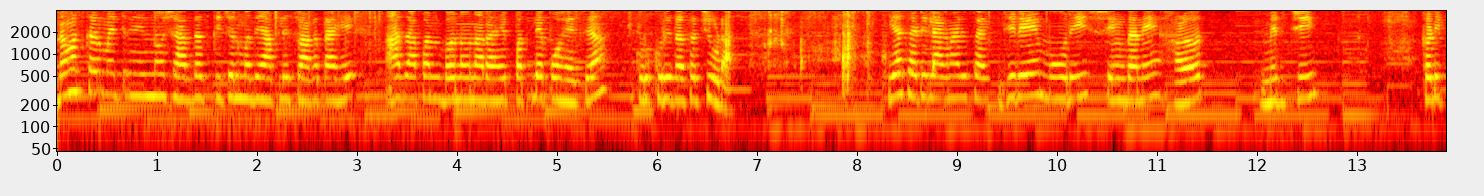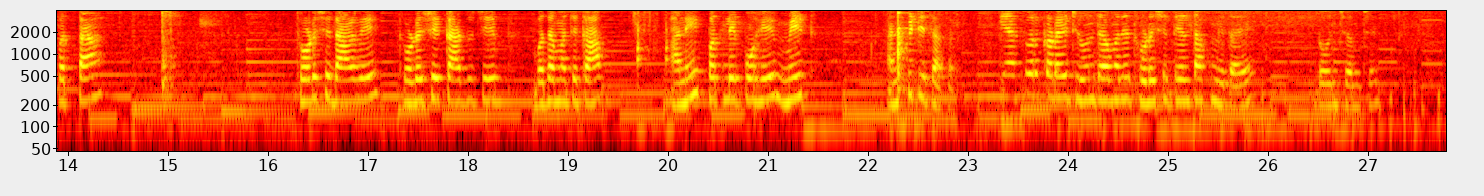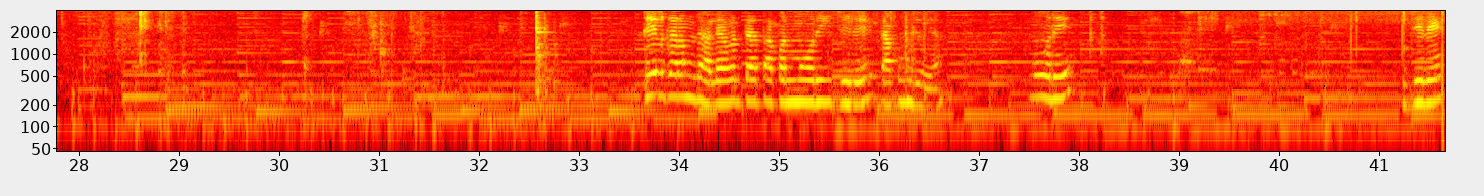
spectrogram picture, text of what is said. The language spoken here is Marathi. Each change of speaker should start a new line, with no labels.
नमस्कार मैत्रिणींनो शारदास किचनमध्ये आपले स्वागत आहे. आज आपण बनवणार आहे पतल्या पोह्याच्या कुरकुरीत असा चिवडा. यासाठी लागणारे साय जिरे मोहरी शेंगदाणे हळद मिरची कढीपत्ता थोडेसे डाळवे थोडेसे काजूचे बदामाचे काप आणि पतले पोहे मीठ आणि पिठी साखर. गॅसवर कढई ठेवून त्यामध्ये थोडेसे तेल टाकून घेत आहे. दोन चमचे. तेल गरम झाल्यावर त्यात आपण मोहरी जिरे टाकून घेऊया. मोहरी जिरे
